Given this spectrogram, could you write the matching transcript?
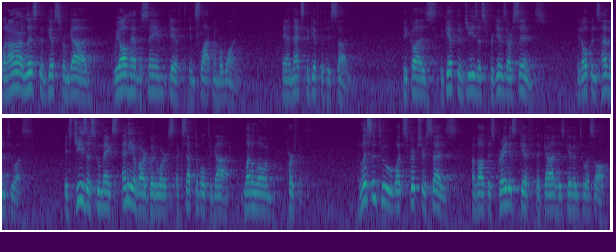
but on our list of gifts from God, we all have the same gift in slot number one, and that's the gift of His Son. Because the gift of Jesus forgives our sins, it opens heaven to us. It's Jesus who makes any of our good works acceptable to God, let alone perfect. And listen to what Scripture says about this greatest gift that God has given to us all.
